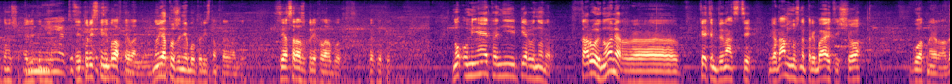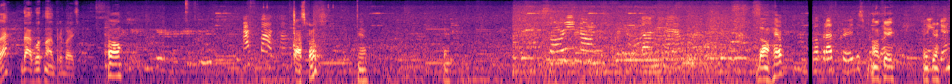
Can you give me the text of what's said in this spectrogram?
Потому что... Или ты не... Нет, Или туристка не была в Таиланде? Ну, я тоже не был туристом в Таиланде. Я сразу приехал работать, как и ты. Но у меня это не первый номер. Второй номер, э, к этим 12 годам нужно прибавить еще год, наверное, да? Да, год надо прибавить. Hello. Aspata. Passport? Yeah. Sorry, none. Don't have. Don't have? В обратку, видишь? пошла. Окей. Thank you.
